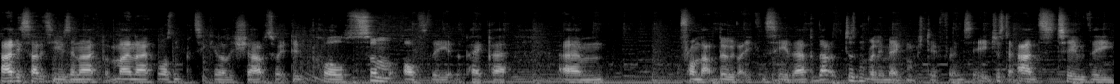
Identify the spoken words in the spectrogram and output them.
I decided to use a knife but my knife wasn't particularly sharp so it did pull some of the, the paper um, from that boo that you can see there but that doesn't really make much difference. It just adds to the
